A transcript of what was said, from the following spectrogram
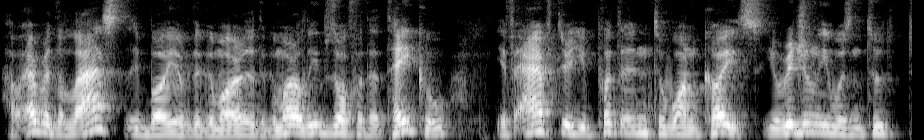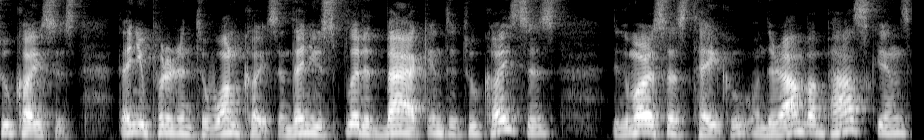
However, the last boy of the Gemara, that the Gemara leaves off with a teku, if after you put it into one kais, you originally was in two two kaises, then you put it into one kais, and then you split it back into two kaises, the Gemara says teku, and the Rambam paskins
